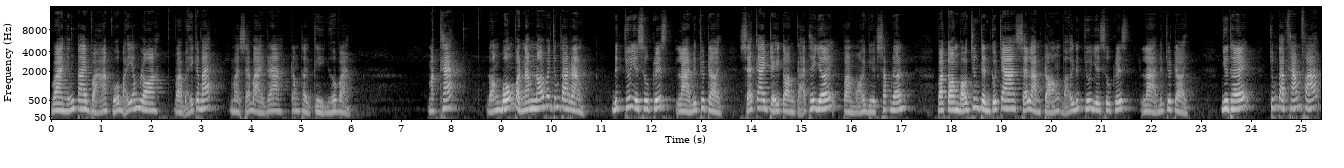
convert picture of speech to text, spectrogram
và những tai vạ của bảy ống loa và bảy cái bát mà sẽ bày ra trong thời kỳ ngựa vàng. Mặt khác, đoạn 4 và 5 nói với chúng ta rằng Đức Chúa Giêsu Christ là Đức Chúa Trời sẽ cai trị toàn cả thế giới và mọi việc sắp đến. Và toàn bộ chương trình của Cha sẽ làm trọn bởi Đức Chúa Giêsu Christ là Đức Chúa Trời. Như thế, chúng ta khám phá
